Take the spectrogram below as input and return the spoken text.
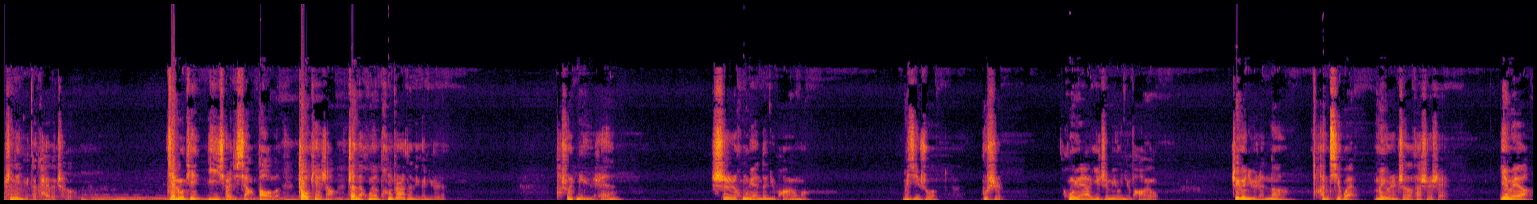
是那女的开的车。”简中天一下就想到了照片上站在红岩旁边的那个女人。他说：“女人是红颜的女朋友吗？”文心说：“不是，红颜啊一直没有女朋友。这个女人呢很奇怪，没有人知道她是谁，因为啊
